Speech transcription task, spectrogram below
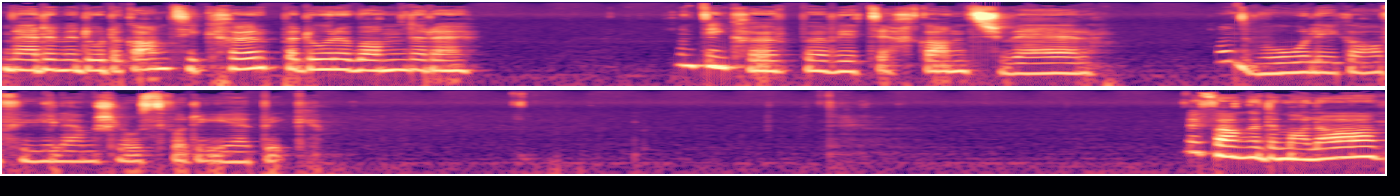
werden wir durch den ganzen Körper durchwandern und dein Körper wird sich ganz schwer und wohlig anfühlen am Schluss der Übung. Wir fangen einmal an.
